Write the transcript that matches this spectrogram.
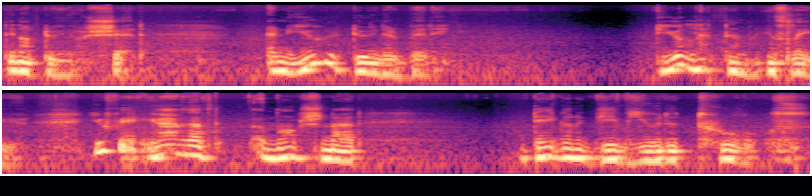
they're not doing your shit. And you're doing their bidding do you let them enslave you? You think you have that an option that they're gonna give you the tools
